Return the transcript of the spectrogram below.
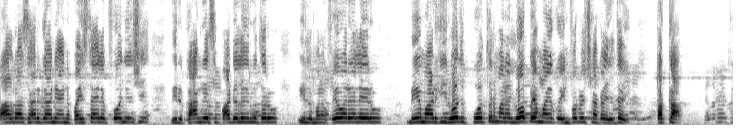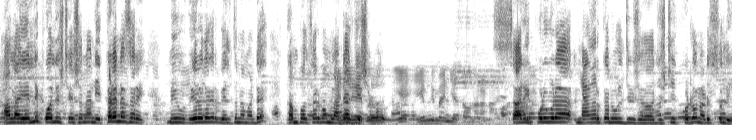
బాలరాజ్ సార్ కానీ ఆయన పై స్థాయిలకు ఫోన్ చేసి వీరు కాంగ్రెస్ పార్టీలో తిరుగుతారు. వీళ్ళు మనకు ఫేవర్గా లేరు మేము ఆడికి ఈ రోజు పోతున్నాం అనే లోపే మా యొక్క ఇన్ఫర్మేషన్ అక్కడ వెళ్తుంది. పక్కా. అలా వెళ్ళి పోలీస్ స్టేషన్ అని ఎక్కడైనా సరే మేము వేరే దగ్గరికి వెళ్తున్నామంటే కంపల్సరీ మమ్మల్ని అటాక్ ఉన్నారన్న సార్ ఇప్పుడు కూడా నాగర్ కర్నూలు డిస్ట్రిక్ట్ కోర్టులో నడుస్తుంది.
